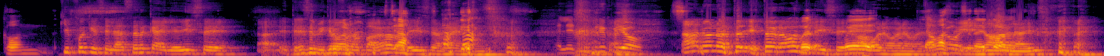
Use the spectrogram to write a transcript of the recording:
con, ¿Quién fue que se le acerca y le dice. Ah, ¿Tenés el micrófono apagado? le dice a El Citripio. Ah, no, no, está, grabando y le dice. ah, bueno, bueno, bueno. La más sincera de no habla.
